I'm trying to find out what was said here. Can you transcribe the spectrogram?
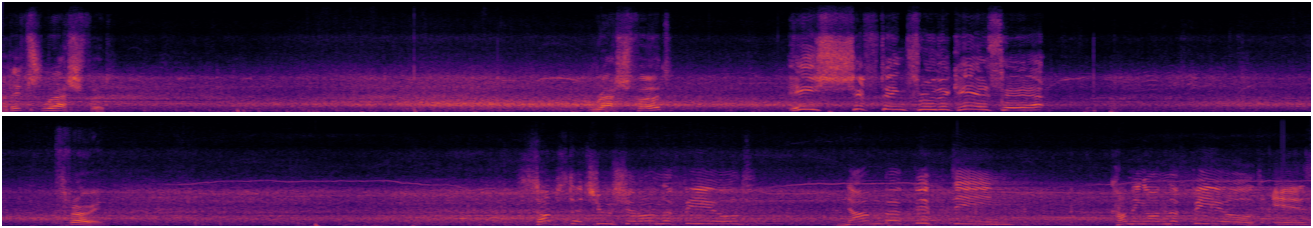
And it's Rashford. Rashford. He's shifting through the gears here. Throw in. Substitution on the field. Number 15. Coming on the field is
